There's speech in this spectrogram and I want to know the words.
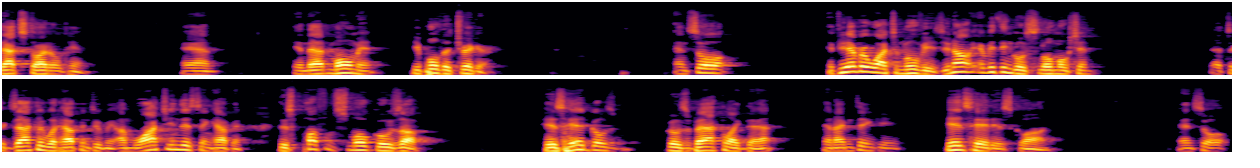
that startled him. And in that moment, he pulled the trigger. And so, if you ever watch movies, you know everything goes slow motion. That's exactly what happened to me. I'm watching this thing happen. This puff of smoke goes up. His head goes goes back like that. And I'm thinking, his head is gone. And so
